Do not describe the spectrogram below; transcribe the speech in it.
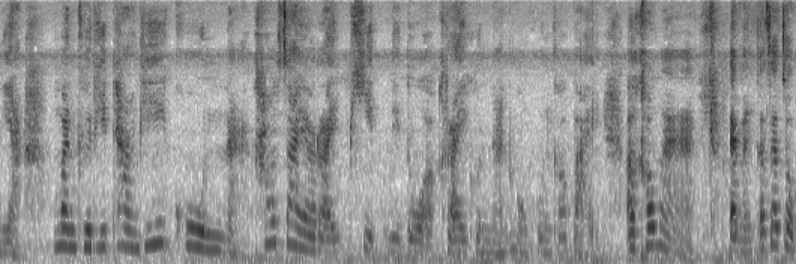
เนี่ยมันคือทิศทางที่คุณน่ะเข้าใจอะไรผิดในตัวใครคนนั้นของคุณเข้าไปเออเข้ามา แต่มันก็จะจบ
